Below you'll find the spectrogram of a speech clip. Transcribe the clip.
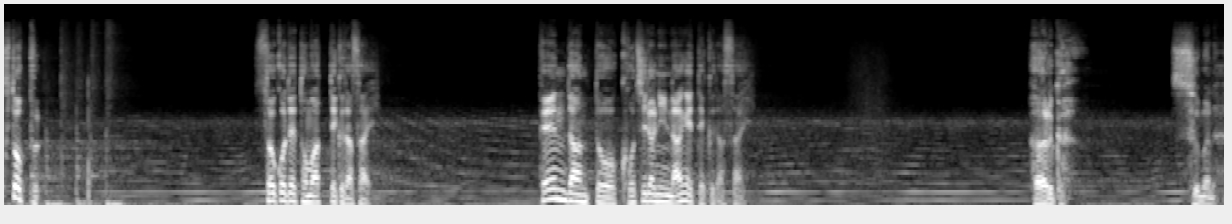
ストップ。そこで止まってください。ペンダントをこちらに投げてください。はるかすまない。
